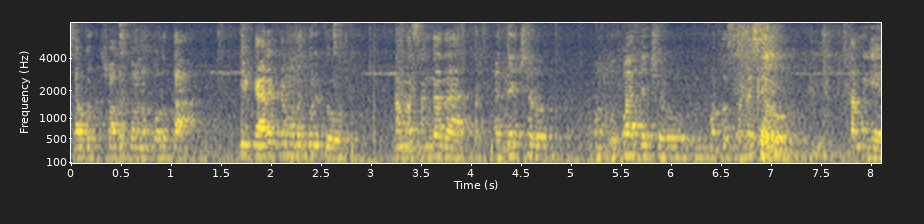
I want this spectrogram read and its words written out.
ಸ್ವಾಗತ, ಸ್ವಾಗತವನ್ನು ಕೋರುತ್ತಾ, ಈ ಕಾರ್ಯಕ್ರಮದ ಕುರಿತು ನಮ್ಮ ಸಂಘದ ಅಧ್ಯಕ್ಷರು ಮತ್ತು ಉಪಾಧ್ಯಕ್ಷರು ಮತ್ತು ಸದಸ್ಯರು ತಮಗೆ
